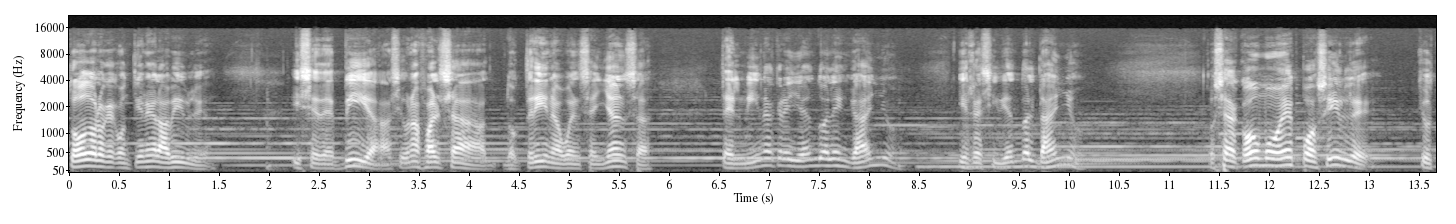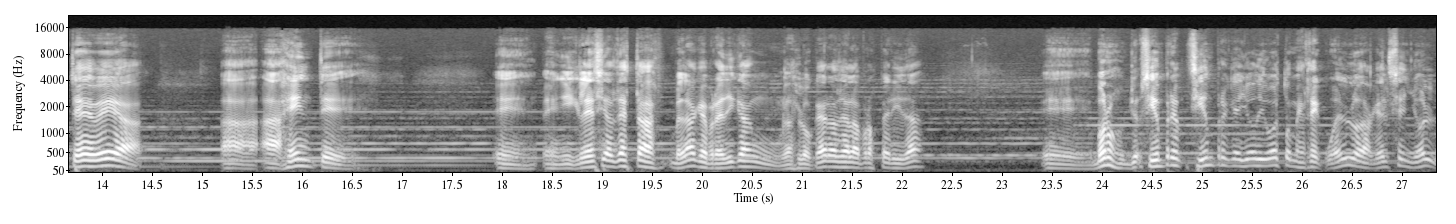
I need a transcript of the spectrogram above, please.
todo lo que contiene la Biblia, y se desvía hacia una falsa doctrina o enseñanza, termina creyendo el engaño y recibiendo el daño. O sea, ¿cómo es posible que usted vea a, gente en, iglesias de estas, ¿verdad? Que predican las loqueras de la prosperidad. Eh, bueno, yo siempre, siempre que yo digo esto me recuerdo de aquel señor.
